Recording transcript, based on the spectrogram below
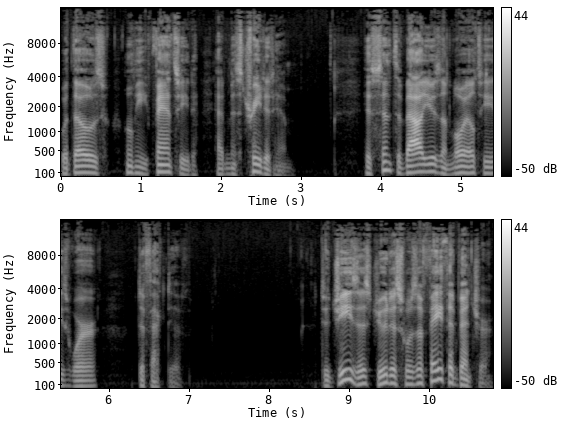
with those whom he fancied had mistreated him. His sense of values and loyalties were defective. To Jesus, Judas was a faith adventure.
